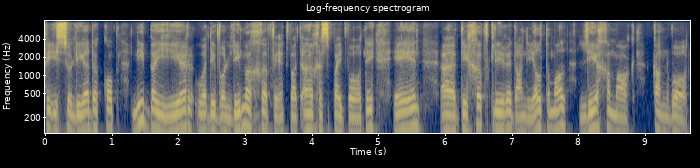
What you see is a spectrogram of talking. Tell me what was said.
geïsoleerde kop nie beheer oor die volume gif het wat ingespuit word nie en uh, die gifkliere dan heeltemal leeggemaak kan word.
